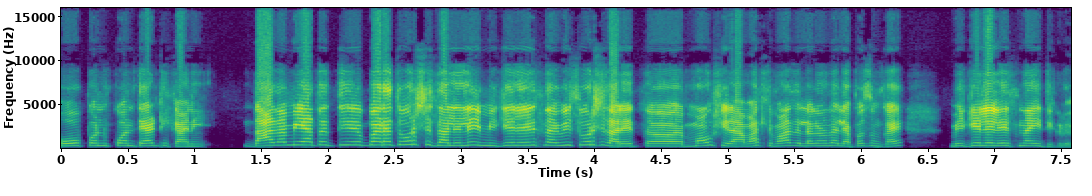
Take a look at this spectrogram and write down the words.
हो पण कोणत्या ठिकाणी? दादा मी आता ते बऱ्याच वर्ष झालेले मी गेलेलेच नाही. वीस वर्ष झालेत. मावशीला माझं माझं लग्न झाल्यापासून काय मी गेलेलेच नाही तिकडं.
